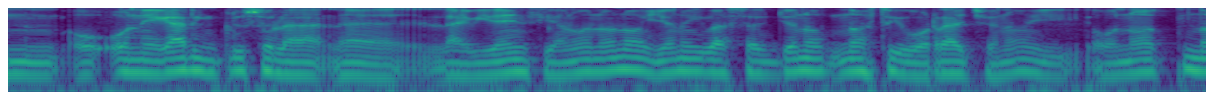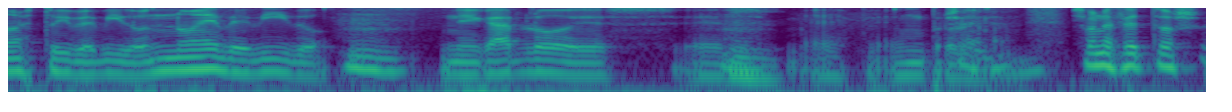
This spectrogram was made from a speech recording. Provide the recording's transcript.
Mm, o, negar incluso la, la, evidencia, no, no, no, yo no iba a ser, yo no, no estoy borracho, ¿no? Y, o no, no estoy bebido, no he bebido. Mm. Negarlo es, mm. es, un problema. Son efectos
